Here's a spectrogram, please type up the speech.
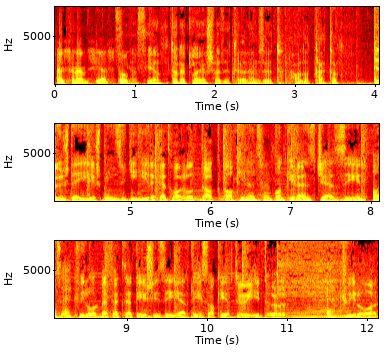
Köszönöm, sziasztok! Szia, szia. Török Lajos vezetőelemzőt hallottátok. Tőzsdei és pénzügyi híreket hallottak a 90.9 jazz az Equilor befektetési ZRT szakértőjétől. Equilor,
